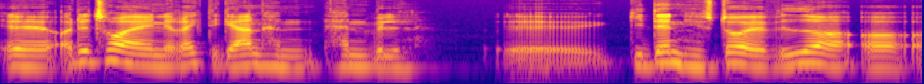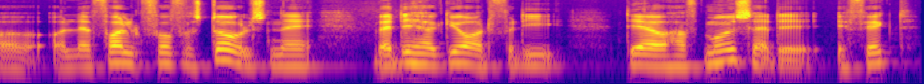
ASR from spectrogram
Øh, og det tror jeg egentlig rigtig gerne, han, han vil øh, give den historie videre og, og, og lade folk få forståelsen af, hvad det har gjort, fordi det har jo haft modsatte effekt.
